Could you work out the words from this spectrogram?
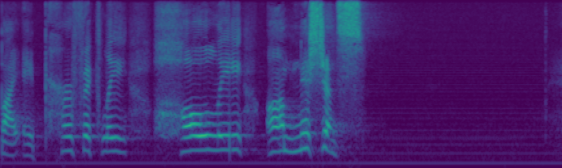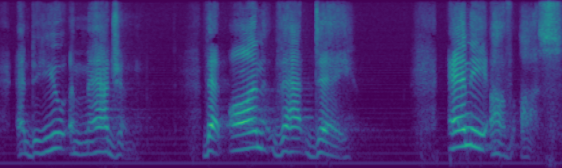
by a perfectly holy omniscience. And do you imagine that on that day, any of us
